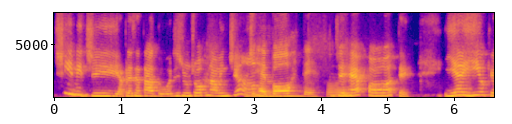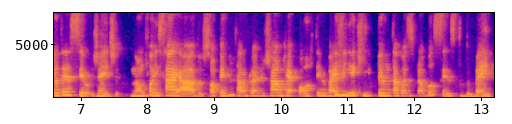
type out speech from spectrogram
time de apresentadores de um jornal indiano. De repórter. Foi. De repórter. E aí, o que aconteceu? Gente, não foi ensaiado, só perguntaram pra gente: ah, um repórter vai vir aqui perguntar coisas para vocês, tudo bem?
